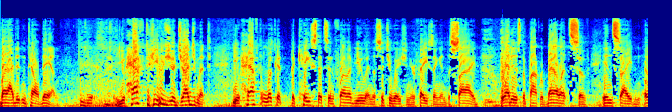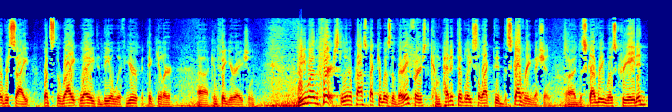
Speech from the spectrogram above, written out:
but I didn't tell Dan. You have to use your judgment. You have to look at the case that's in front of you and the situation you're facing and decide what is the proper balance of insight and oversight, what's the right way to deal with your particular uh, configuration. We were the first. Lunar Prospector was the very first competitively selected Discovery mission. Uh, Discovery was created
